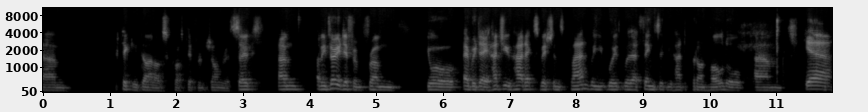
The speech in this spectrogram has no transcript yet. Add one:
um, particularly dialogues across different genres. So um, I mean, very different from your everyday. Had you had exhibitions planned? Were, you, were, were there things that you had to put on hold or um, yeah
